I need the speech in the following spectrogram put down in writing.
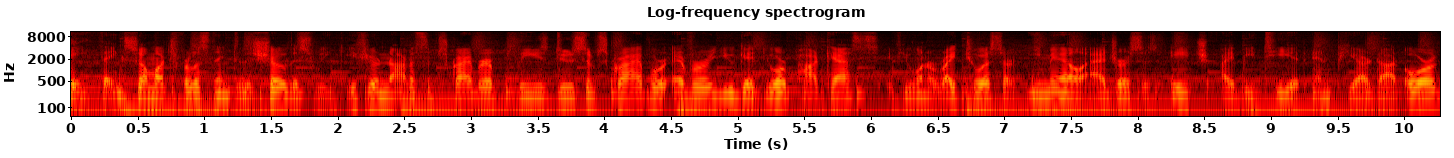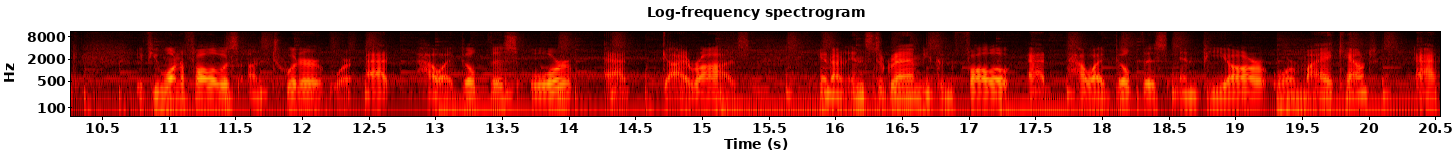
Hey, thanks so much for listening to the show this week. If you're not a subscriber, please do subscribe wherever you get your podcasts. If you want to write to us, our email address is hibt at npr.org. If you want to follow us on Twitter, we're at How I Built This or at Guy Raz. And on Instagram, you can follow at How I Built This NPR or my account at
